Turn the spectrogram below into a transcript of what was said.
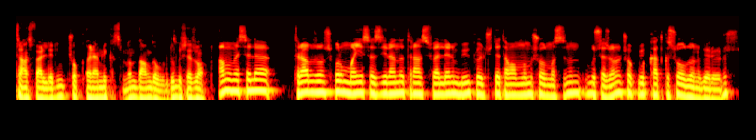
transferlerin çok önemli kısmının damga vurduğu bir sezon. Ama mesela Trabzonspor'un Mayıs Haziran'da transferlerin büyük ölçüde tamamlamış olmasının bu sezonun çok büyük katkısı olduğunu görüyoruz.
